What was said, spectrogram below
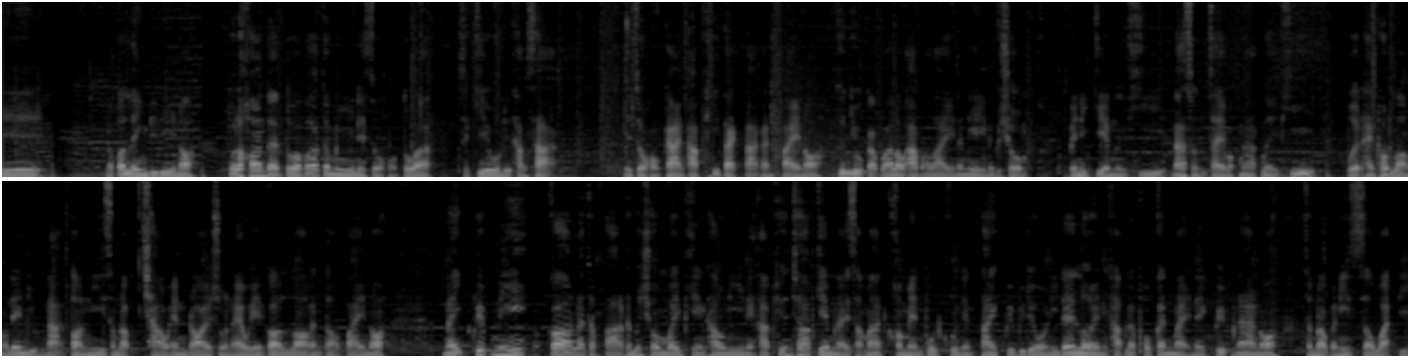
ดี แล้วก็เล็งดีๆเนาะตัวละครแต่ตัวก็จะมีในส่วนของตัวสกิลหรือทักษะ ในส่วนของการอัพที่แตกต่างกันไปเนาะขึ้นอยู่กับว่าเราอัพอะไรนั่นเองท่านผู้ชม เป็นอีกเกมหนึ่งที่น่าสนใจมากๆเลยที่เปิดให้ทดลองเล่นอยู่ณตอนนี้สำหรับชาว Android ส่วน iOS ก็รอกันต่อไปเนาะ ในคลิปนี้ก็น่าจะฝากท่านผู้ชมไว้เพียงเท่านี้นะครับ ชื่นชอบเกมไหนสามารถคอมเมนต์พูดคุยกันใต้คลิปวิดีโอนี้ได้เลยนะครับ แล้วพบกันใหม่ในคลิปหน้าเนาะสำหรับวันนี้สวัสดี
